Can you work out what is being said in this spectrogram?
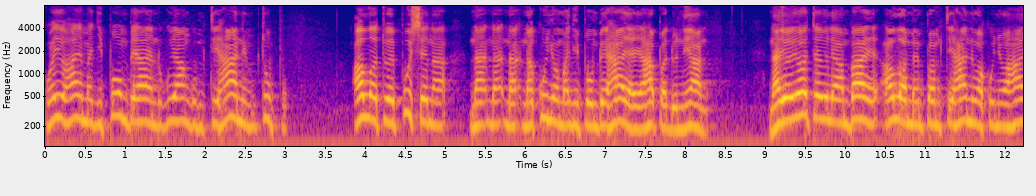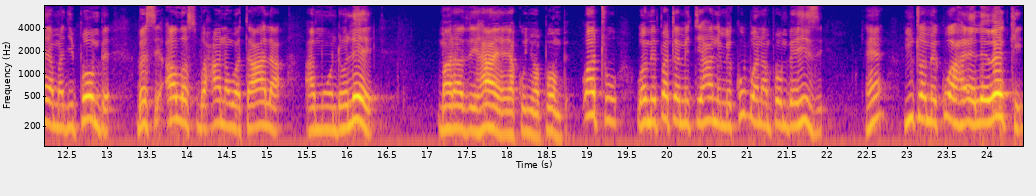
Kwa hiyo haya majipombe haya ndugu yangu mtihani mtupu. Allah tuepushe na na, na, na, na kunywa majipombe haya ya hapa duniani. Na yoyote yule ambaye allah amempa mtihani wa kunywa haya majipombe basi allah subhanahu wataala amwondolee maradhi haya ya kunywa pombe. Watu wamepata mitihani mikubwa na pombe hizi eh? mtu amekuwa haeleweki.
